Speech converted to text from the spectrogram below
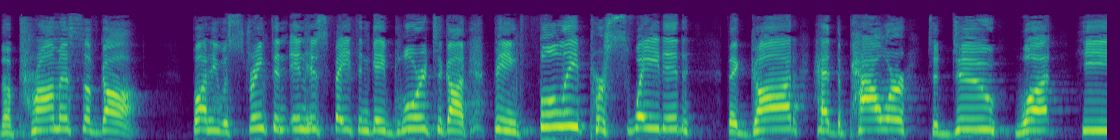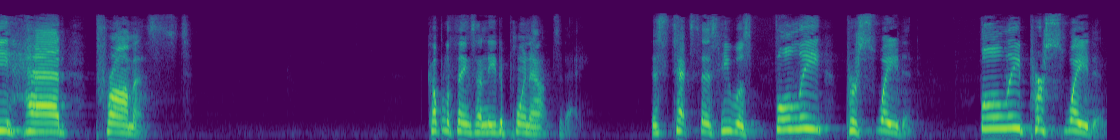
the promise of God. But he was strengthened in his faith and gave glory to God, being fully persuaded that God had the power to do what he had promised. Couple of things I need to point out today. This text says he was fully persuaded. Fully persuaded.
